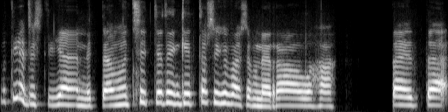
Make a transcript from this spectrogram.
No tietysti jännittää, mutta sitten jotenkin tosi hyvä semmoinen rauha. Tai että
